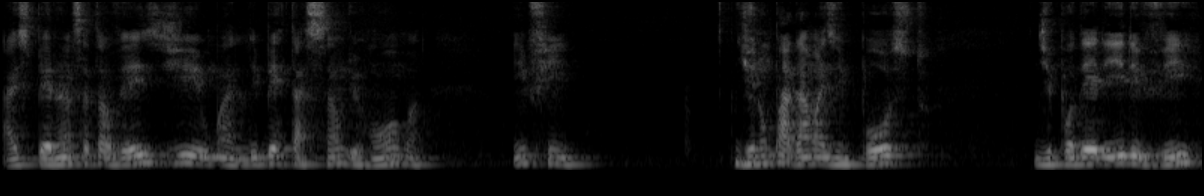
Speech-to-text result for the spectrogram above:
a esperança talvez de uma libertação de Roma enfim, de não pagar mais imposto, de poder ir e vir.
